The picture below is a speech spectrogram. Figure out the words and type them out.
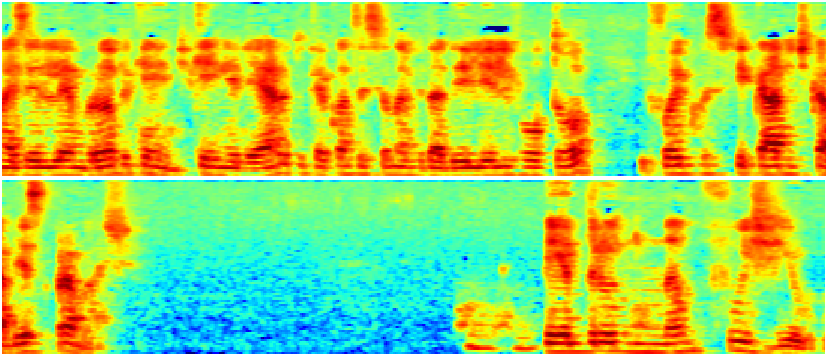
Mas ele lembrou de quem, de quem ele era, do que aconteceu na vida dele, e ele voltou e foi crucificado de cabeça para baixo. Pedro não fugiu.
